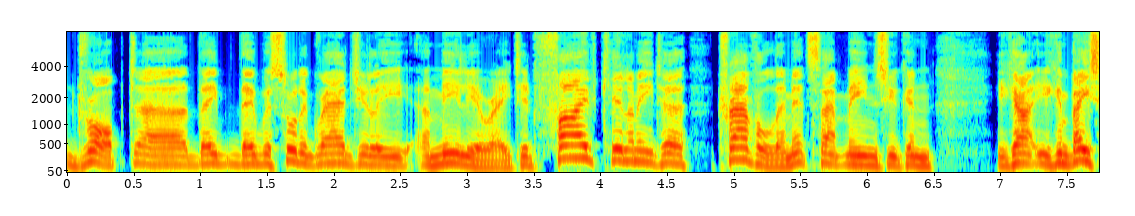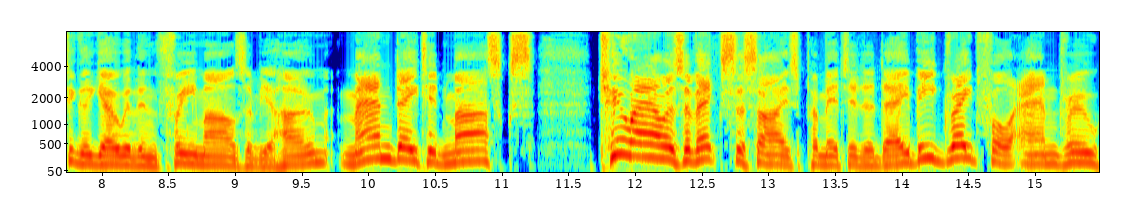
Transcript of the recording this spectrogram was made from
dropped. Uh, they they were sort of gradually ameliorated. Five kilometre travel limits. That means you can you can you can basically go within three miles of your home. Mandated masks. Two hours of exercise permitted a day. Be grateful, Andrew.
